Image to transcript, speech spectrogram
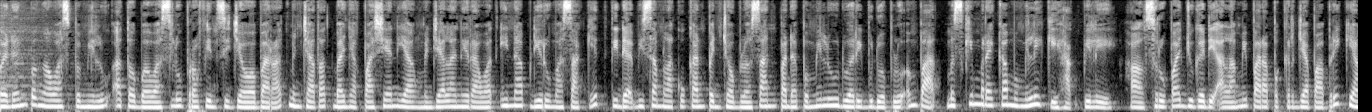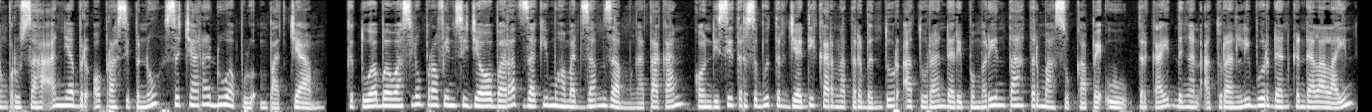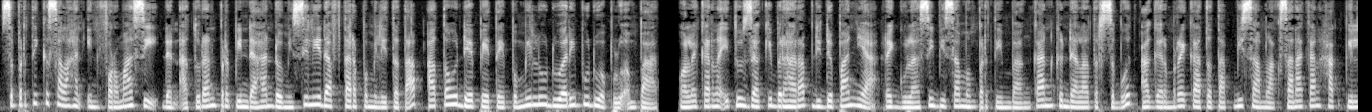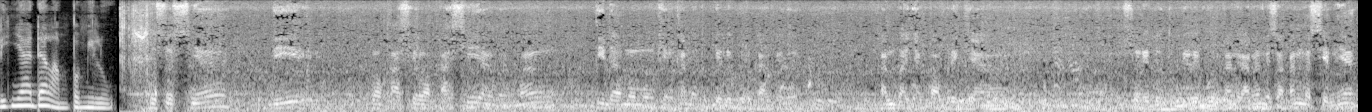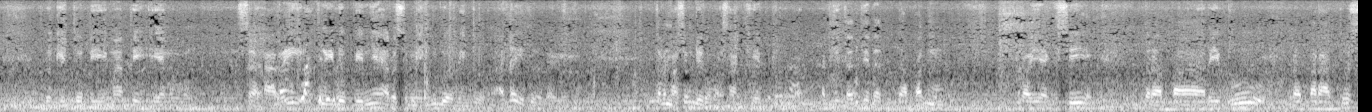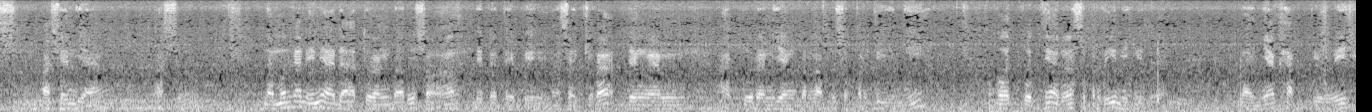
Badan Pengawas Pemilu atau Bawaslu Provinsi Jawa Barat mencatat banyak pasien yang menjalani rawat inap di rumah sakit tidak bisa melakukan pencoblosan pada pemilu 2024 meski mereka memiliki hak pilih. Hal serupa juga dialami para pekerja pabrik yang perusahaannya beroperasi penuh secara 24 jam. Ketua Bawaslu Provinsi Jawa Barat Zaki Muhammad Zamzam mengatakan kondisi tersebut terjadi karena terbentur aturan dari pemerintah termasuk KPU terkait dengan aturan libur dan kendala lain seperti kesalahan informasi dan aturan perpindahan domisili daftar pemilih tetap atau DPT Pemilu 2024. Oleh karena itu, Zaki berharap di depannya regulasi bisa mempertimbangkan kendala tersebut agar mereka tetap bisa melaksanakan hak pilihnya dalam pemilu. khususnya di lokasi-lokasi yang memang tidak memungkinkan untuk diliburkan gitu. kan banyak pabrik yang sulit untuk diliburkan karena misalkan mesinnya begitu dimatiin sehari ngidupinnya harus seminggu dua minggu ada itu kayak gitu termasuk di rumah sakit kita tidak dapat memproyeksi berapa ribu berapa ratus pasien yang masuk namun kan ini ada aturan baru soal DPTP. Nah saya kira dengan aturan yang berlaku seperti ini, outputnya adalah seperti ini gitu. Banyak hak pilih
